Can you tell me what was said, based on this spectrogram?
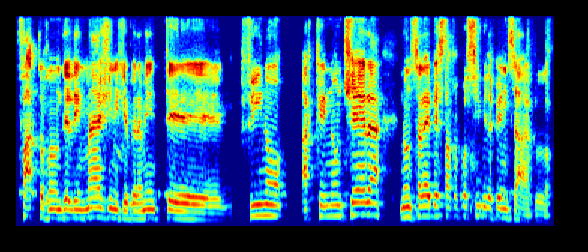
fatto con delle immagini che veramente fino a che non c'era non sarebbe stato possibile pensarlo.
